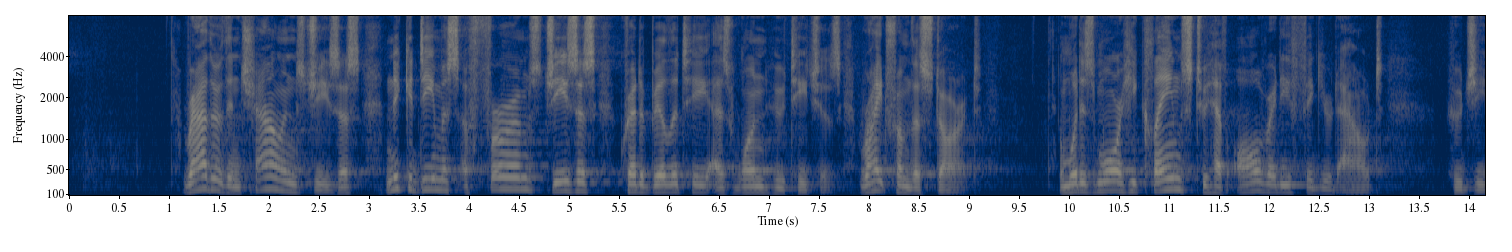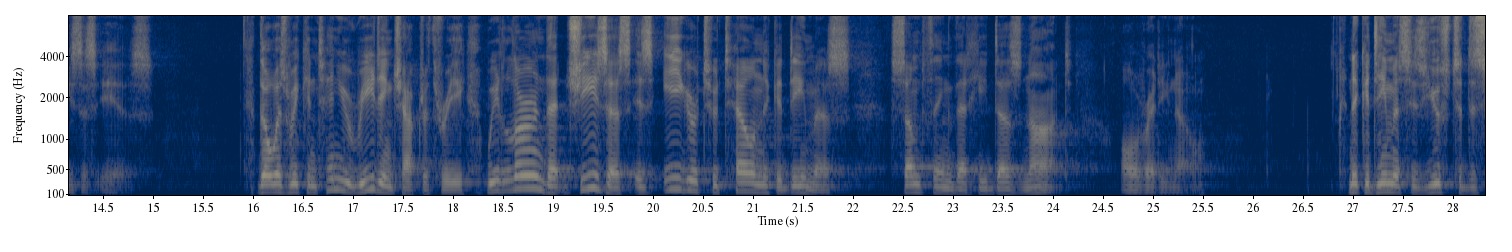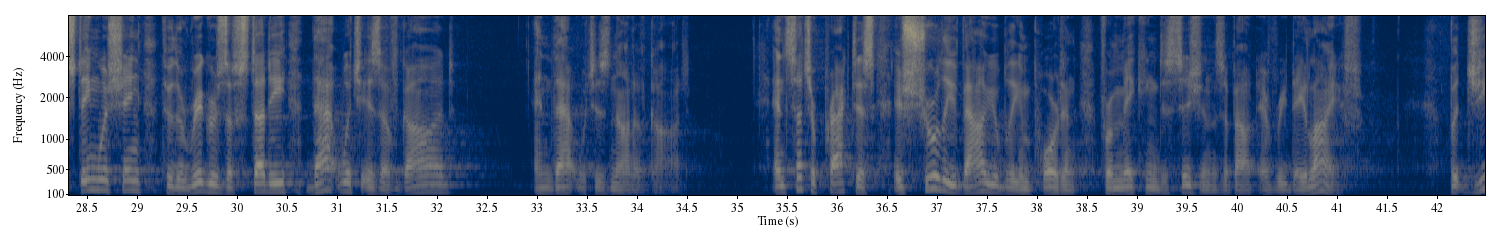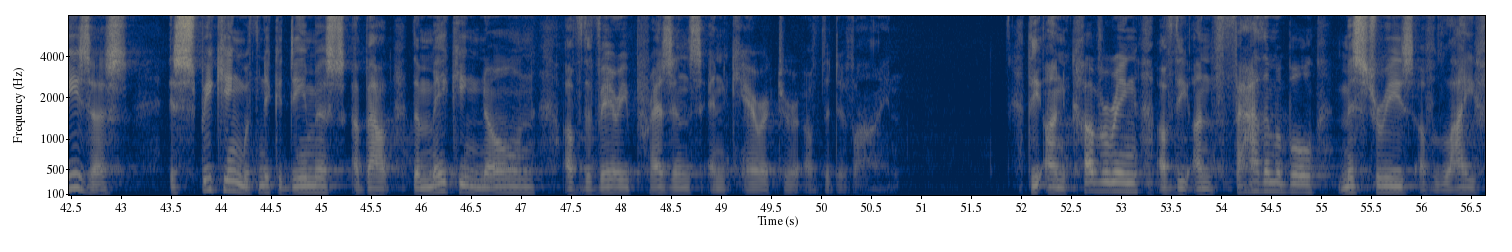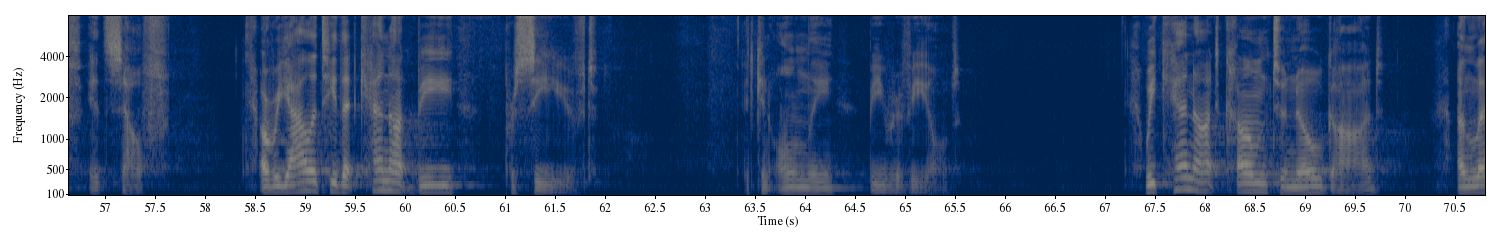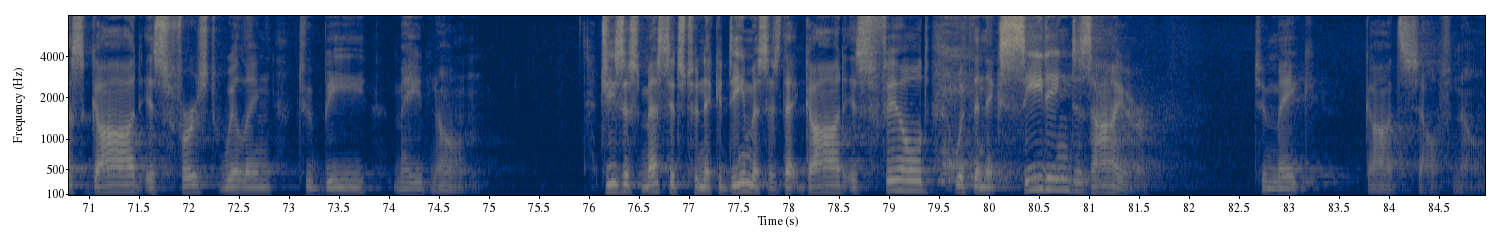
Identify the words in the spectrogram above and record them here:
Rather than challenge Jesus, Nicodemus affirms Jesus' credibility as one who teaches right from the start. And what is more, he claims to have already figured out who Jesus is. Though, as we continue reading chapter 3, we learn that Jesus is eager to tell Nicodemus something that he does not already know. Nicodemus is used to distinguishing through the rigors of study that which is of God and that which is not of God. And such a practice is surely valuably important for making decisions about everyday life. But Jesus is speaking with Nicodemus about the making known of the very presence and character of the divine, the uncovering of the unfathomable mysteries of life itself, a reality that cannot be perceived. It can only be revealed. We cannot come to know God unless God is first willing to be made known. Jesus' message to Nicodemus is that God is filled with an exceeding desire to make God's self known.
